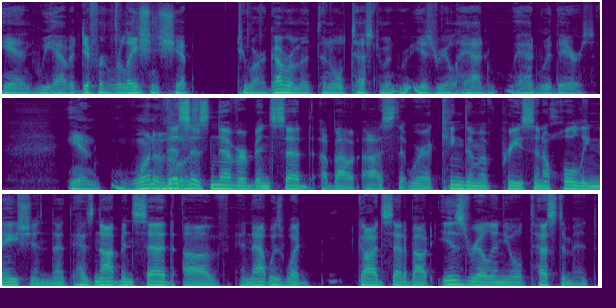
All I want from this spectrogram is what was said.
and we have a different relationship to our government than Old Testament Israel had had with theirs. And one of this those, has never been said about us that we're a kingdom of priests and a holy nation. That has not been said of, and that was what God said about Israel in the Old Testament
